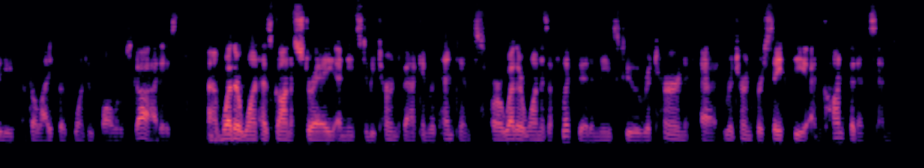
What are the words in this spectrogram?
the of the life of one who follows God is um, whether one has gone astray and needs to be turned back in repentance, or whether one is afflicted and needs to return uh, return for safety and confidence and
